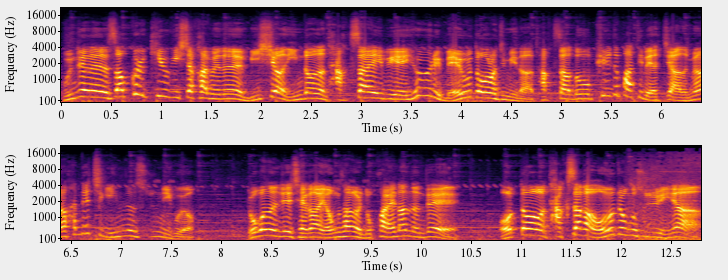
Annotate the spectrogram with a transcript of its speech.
문제는 서클 키우기 시작하면은 미션, 인더는 닥사에 비해 효율이 매우 떨어집니다. 닥사도 필드 파티 맺지 않으면 한 대 치기 힘든 수준이고요. 요거는 이제 제가 영상을 녹화해놨는데, 어떤 닥사가 어느 정도 수준이냐,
